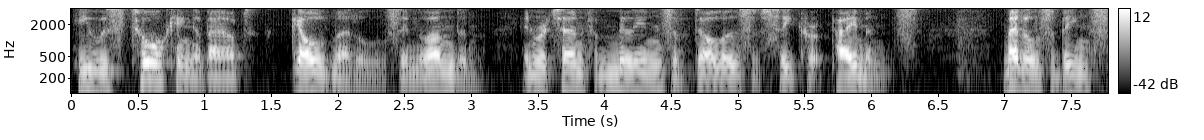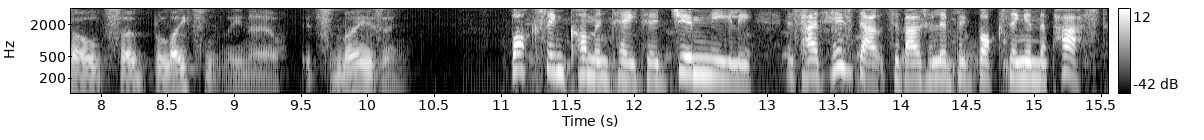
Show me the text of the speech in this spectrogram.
He was talking about gold medals in London in return for millions of dollars of secret payments. Medals are being sold so blatantly now. It's amazing. Boxing commentator Jim Neilly has had his doubts about Olympic boxing in the past.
